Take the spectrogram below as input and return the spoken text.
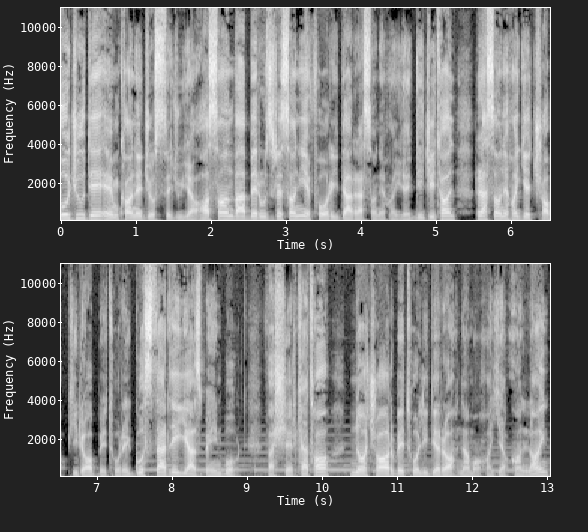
وجود امکان جستجوی آسان و بروزرسانی فوری در رسانه های دیجیتال رسانه های چاپی را به طور گسترده ای از بین برد و شرکت ها ناچار به تولید راهنماهای آنلاین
